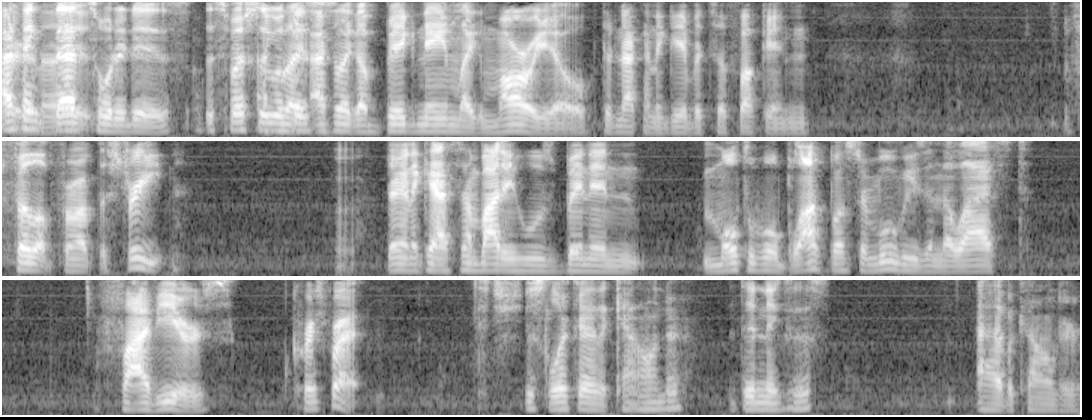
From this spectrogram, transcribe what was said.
I think gonna- that's what it is, especially with like, this I feel like a big name like Mario, they're not gonna give it to fucking Philip from up the street. Hmm. They're gonna cast somebody who's been in multiple blockbuster movies in the last five years. Chris Pratt. Did you just look at a calendar? It didn't exist. I have a calendar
